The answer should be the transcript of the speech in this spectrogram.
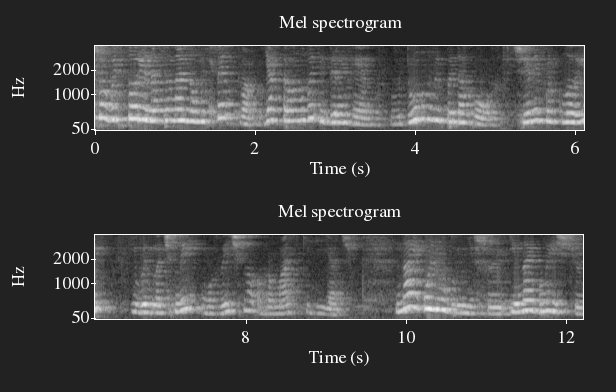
увійшов в історію національного мистецтва як талановитий диригент, вдумливий педагог, вчений фольклорист і визначний музично-громадський діяч. Найулюбленішою і найближчою,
